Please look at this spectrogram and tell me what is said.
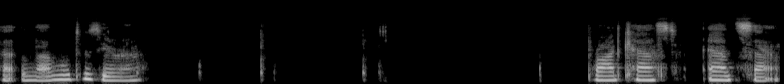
Set level to zero. Broadcast add sound.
